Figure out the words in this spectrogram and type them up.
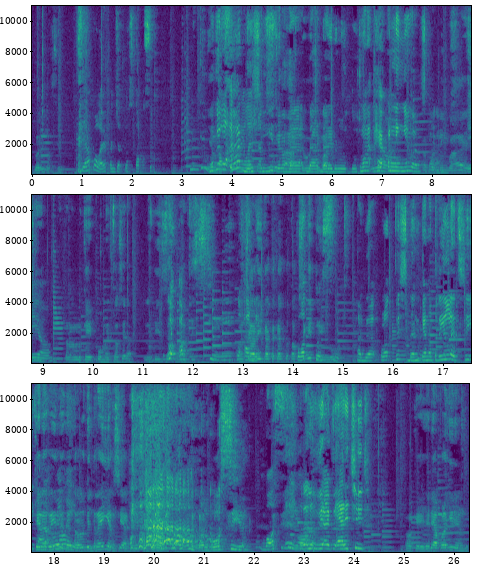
Bener sih. Siapa lah ya pencetus toksik? Mungkin lah toxic ada sih Mungkin lah da- ada, da- cuma- dari dulu tuh cuma Iya. happeningnya baru sekarang Happening baik sih. Iya. Terlalu kepo medsosnya dah. Netizen kok apa sih kok Mencari kata-kata toxic itu. twist. yuk. agak plot twist dan cannot relate sih Cannot relate. terlalu betrayer sih aku. Terlalu bosi ya. Bos sih ya. terlalu VIP attitude Oke, jadi apa lagi yang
